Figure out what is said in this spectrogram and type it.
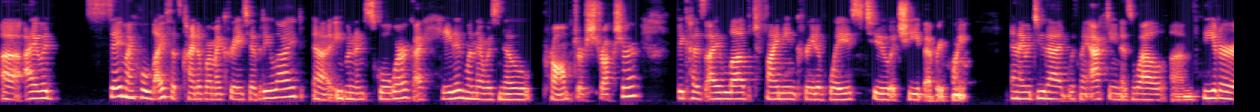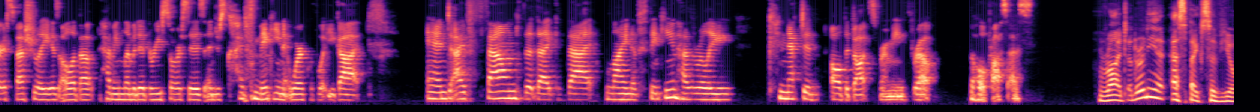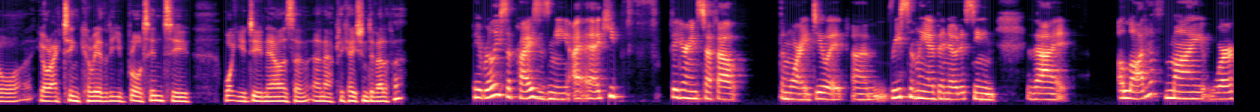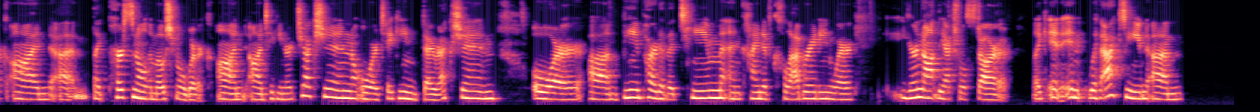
Uh, I would say my whole life that's kind of where my creativity lied. Uh, even in schoolwork, I hated when there was no prompt or structure because I loved finding creative ways to achieve every point. And I would do that with my acting as well. Um, theater, especially, is all about having limited resources and just kind of making it work with what you got. And I've found that like that line of thinking has really connected all the dots for me throughout the whole process. Right. Are there any aspects of your your acting career that you've brought into what you do now as a, an application developer? It really surprises me. I, I keep f- figuring stuff out the more I do it. Um, recently, I've been noticing that a lot of my work on um, like personal emotional work on on taking rejection or taking direction or um, being part of a team and kind of collaborating where you're not the actual star. Like in, in with acting, um,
